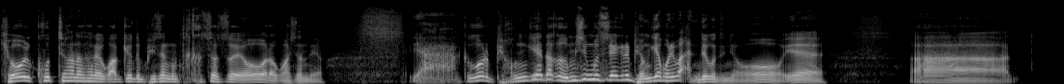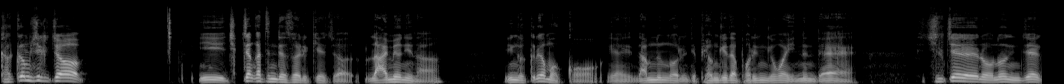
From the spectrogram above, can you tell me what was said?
겨울 코트 하나 사려고 아껴둔 비상금 다 썼어요 라고 하셨네요. 야, 그거를 변기에다가 음식물 쓰레기를 변기에 버리면 안 되거든요. 예. 아, 가끔씩 저, 이 직장 같은 데서 이렇게 저, 라면이나 이런 거 끓여 먹고, 예, 남는 거를 이제 변기에다 버리는 경우가 있는데, 실제로는 이제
